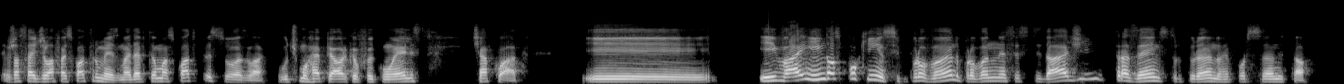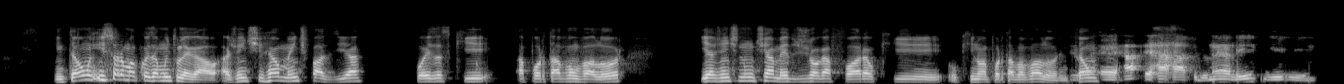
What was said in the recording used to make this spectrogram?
eu já saí de lá faz quatro meses, mas deve ter umas quatro pessoas lá. O último happy hour que eu fui com eles, tinha quatro. E, e vai indo aos pouquinhos, se provando, provando necessidade, trazendo, estruturando, reforçando e tal. Então, isso era uma coisa muito legal. A gente realmente fazia coisas que aportavam valor e a gente não tinha medo de jogar fora o que, o que não aportava valor. Então, é, é errar rápido, né, ali. E, e...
